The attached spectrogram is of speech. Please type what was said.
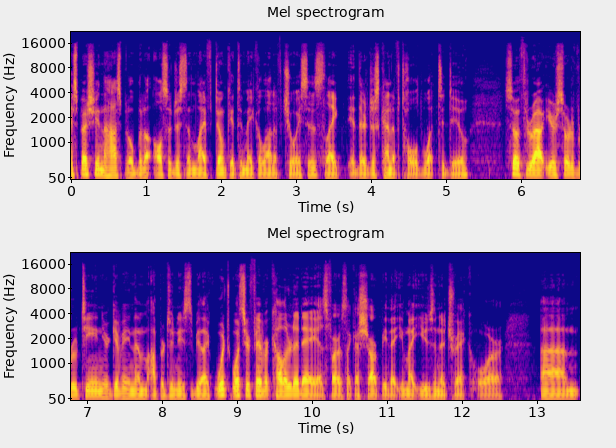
especially in the hospital, but also just in life, don't get to make a lot of choices. Like they're just kind of told what to do. So throughout your sort of routine, you're giving them opportunities to be like, what's your favorite color today, as far as like a sharpie that you might use in a trick, or um,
